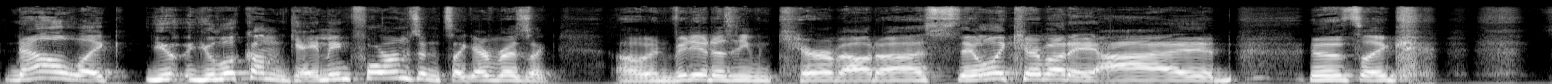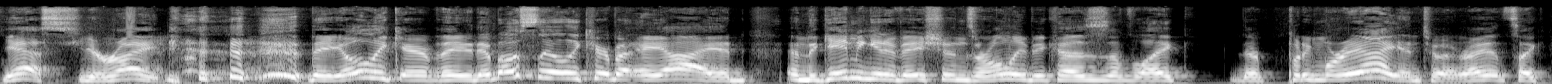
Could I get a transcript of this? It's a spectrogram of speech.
Now, like you, you look on gaming forums and it's like everybody's like, oh, NVIDIA doesn't even care about us. They only care about AI. And you know, it's like, Yes, you're right. they only care. They, they mostly only care about AI, and, and the gaming innovations are only because of like they're putting more AI into it, right? It's like,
